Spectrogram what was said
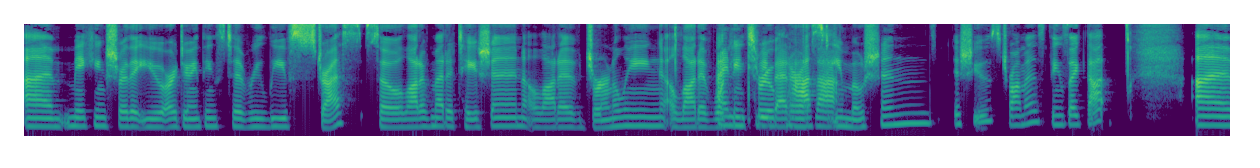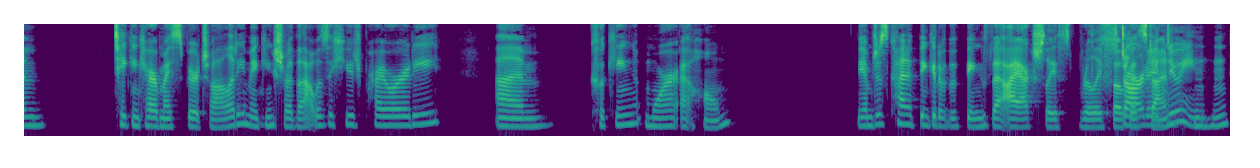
um, making sure that you are doing things to relieve stress. So, a lot of meditation, a lot of journaling, a lot of working be through better past emotions, issues, traumas, things like that. Um, taking care of my spirituality, making sure that was a huge priority. Um, cooking more at home. Yeah, I'm just kind of thinking of the things that I actually really focused Started on. doing. Mhm.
